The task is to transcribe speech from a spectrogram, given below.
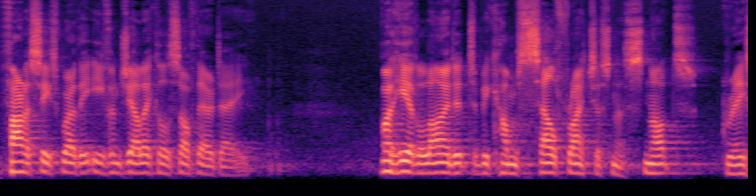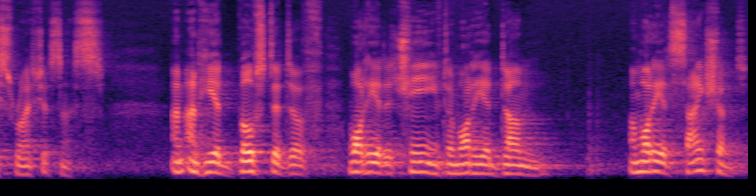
Pharisees were the evangelicals of their day. But he had allowed it to become self righteousness, not grace righteousness. And, and he had boasted of what he had achieved and what he had done and what he had sanctioned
